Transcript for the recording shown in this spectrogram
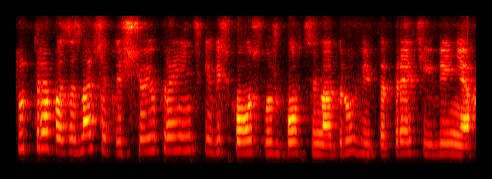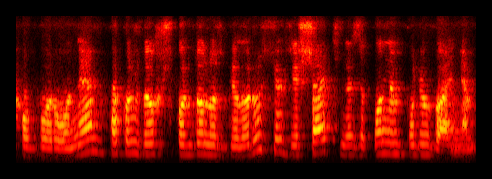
Тут треба зазначити, що і українські військовослужбовці на другій та третій лініях оборони, також вздовж кордону з Білорусію, грішать незаконним полюванням.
